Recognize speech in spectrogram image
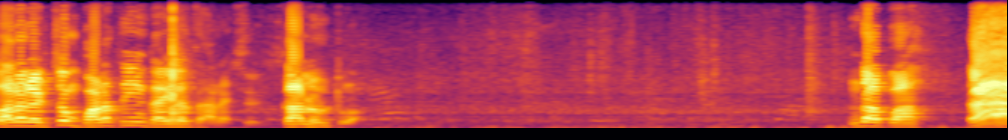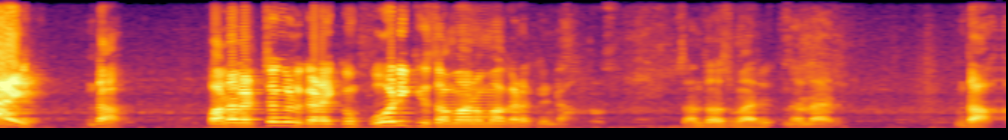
பல லட்சம் பணத்தையும் கையில் தரேன். கால் விட்டுவான் இந்தாப்பா. ஏய்! இந்தா. பல லட்சங்கள் கிடைக்கும். கோடிக்கு சமானமாக கிடைக்கும்டா சந்தோஷமா இரு. நல்லா இரு. இந்தா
